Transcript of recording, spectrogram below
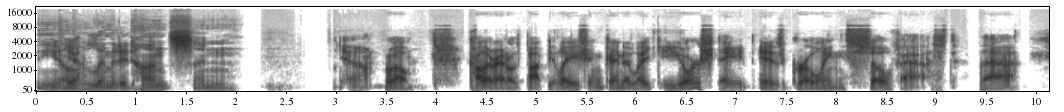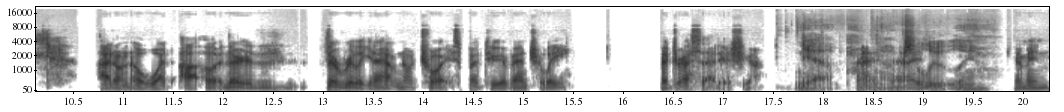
you know, yeah. limited hunts and. Yeah, well, Colorado's population, kind of like your state, is growing so fast that I don't know what uh, oh, they're they're really going to have no choice but to eventually address that issue. Yeah, absolutely. I, I mean,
